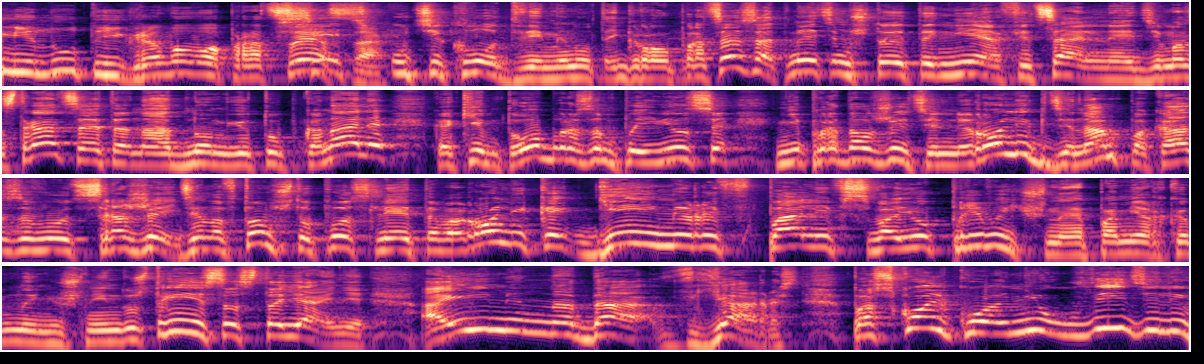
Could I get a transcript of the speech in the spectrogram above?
минуты игрового процесса. Сеть утекло 2 минуты игрового процесса. Отметим, что это не официальная демонстрация. Это на одном YouTube канале каким-то образом появился непродолжительный ролик, где нам показывают сражение. Дело в том, что после этого ролика геймеры впали в свое привычное по меркам нынешней индустрии состояние. А именно, да, в ярость. Поскольку они увидели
